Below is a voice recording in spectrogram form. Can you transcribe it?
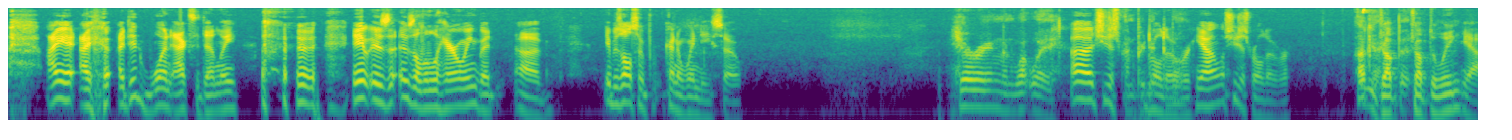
I, I I did one accidentally. it was it was a little harrowing, but uh, it was also kind of windy, so Herring in what way? uh, she just rolled over. Yeah, well, she just rolled over. Okay. Drop but drop the wing. Yeah,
